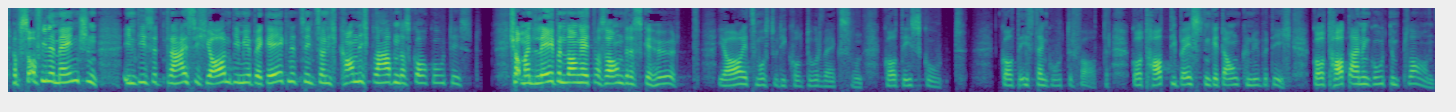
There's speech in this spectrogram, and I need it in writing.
Ich habe so viele Menschen in diesen 30 Jahren, die mir begegnet sind, und ich kann nicht glauben, dass Gott gut ist. Ich habe mein Leben lang etwas anderes gehört. Ja, jetzt musst du die Kultur wechseln. Gott ist gut. Gott ist ein guter Vater. Gott hat die besten Gedanken über dich. Gott hat einen guten Plan.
